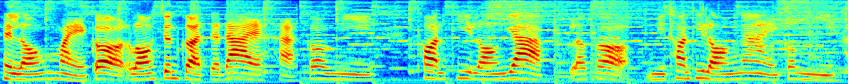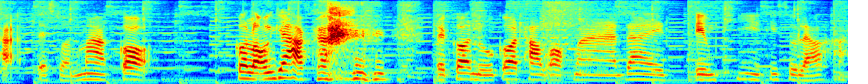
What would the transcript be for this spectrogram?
ให้ร้องใหม่ก็ร้องจนกว่าจะได้ค่ะ ก็มีท่อนที่ร้องยาก แล้วก็มีท่อนที่ร้องง่ายก็มีค่ะ แต่ส่วนมากก็ก็ร้องยากค่ะ แต่ก็หนูก็ทำออกมาได้เต็มที่ที่สุดแล้วค่ะ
